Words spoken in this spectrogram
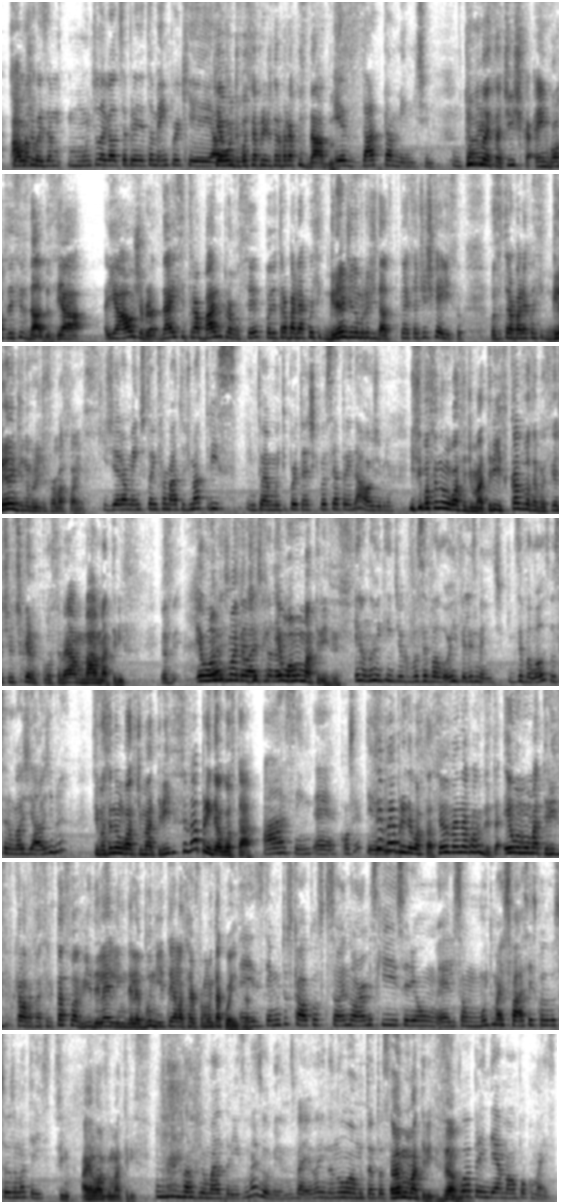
Que é Álgebra- uma coisa muito legal de se aprender também, porque. Que é álgebra- onde você aprende a trabalhar com os dados. Exatamente. Então, Tudo na é... estatística é em volta desses dados. E a, e a álgebra dá esse trabalho pra você poder trabalhar com esse grande número de dados. Porque a estatística é isso. Você trabalha com esse grande número de informações. que geralmente estão em formato de matriz. Então é muito importante que você aprenda álgebra. E se você não gosta de matriz, caso você faça estatística, porque você vai amar matriz. Eu, eu amo com eu estatística, que eu eu, não- amo matrizes. Eu não entendi o que você falou, infelizmente. O que que você falou? Se você não gosta de álgebra? Se você não gosta de matrizes, você vai aprender a gostar. Ah, sim. É, com certeza. Você vai aprender a gostar. Você vai andar com a cabeça. Eu amo matrizes porque ela vai facilitar a sua vida, ela é linda, ela é bonita e ela serve pra muita coisa. É, existem muitos cálculos que são enormes que seriam. é, eles são muito mais fáceis quando você usa matriz. Sim, I love matriz. Ela viu matriz, mais ou menos, vai. Eu ainda não amo tanto assim. Amo matrizes, amo. Vou aprender a amar um pouco mais.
